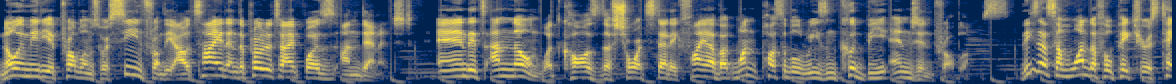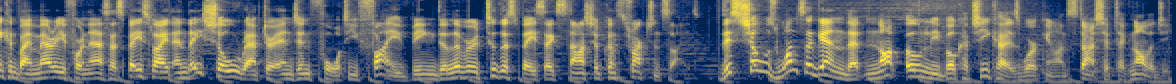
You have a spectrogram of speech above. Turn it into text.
No immediate problems were seen from the outside and the prototype was undamaged and it's unknown what caused the short static fire, but one possible reason could be engine problems. These are some wonderful pictures taken by Mary for NASA spaceflight and they show Raptor engine 45 being delivered to the SpaceX Starship construction site. This shows once again that not only Boca Chica is working on Starship technology.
